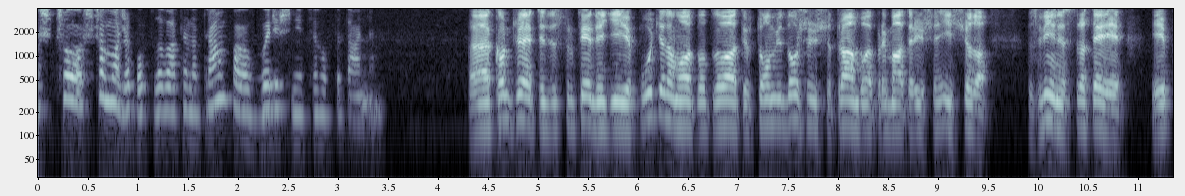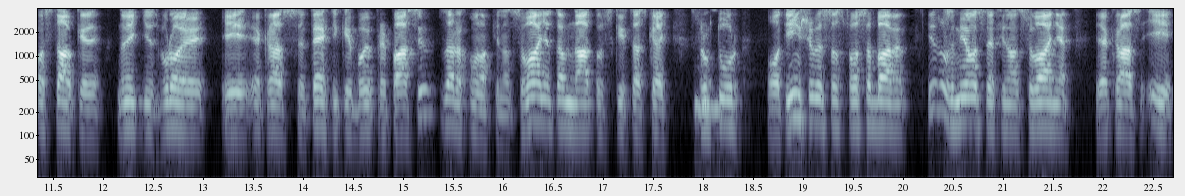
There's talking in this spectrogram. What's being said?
що, що може повпливати на Трампа в вирішенні цього питання? Е, конкретні деструктивні дії Путіна можуть впливати в тому відношенні, що Трамп буде приймати рішення і щодо зміни стратегії і поставки новітньої зброї і якраз техніки боєприпасів за рахунок фінансування там натовських так сказати, структур, от іншими способами. І зрозуміло, це фінансування якраз і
